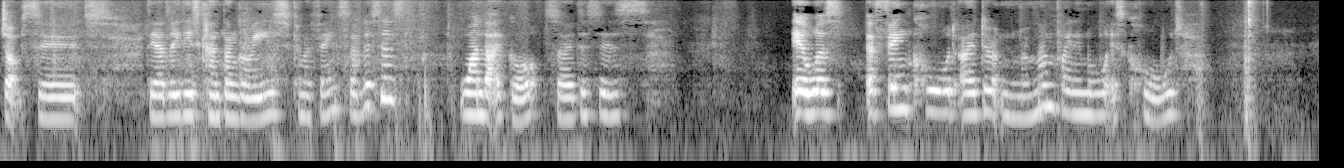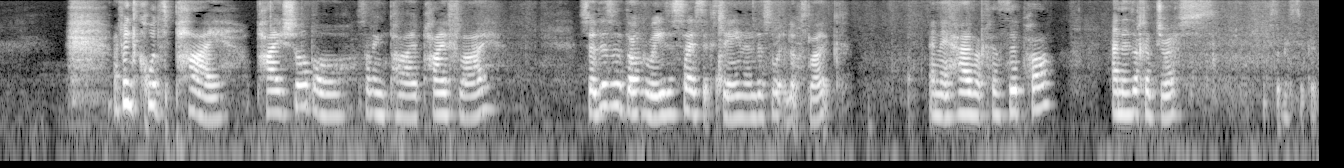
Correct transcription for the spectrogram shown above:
jumpsuits they had like these kind of dungarees kind of thing so this is one that I got so this is it was a thing called I don't remember anymore what it's called. I think it's called Pie. Pie Shop or something Pie Pie Fly. So this is a dungaree it's size 16 and this is what it looks like. And it has like a zipper and it's like a dress. It's a bit stupid.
